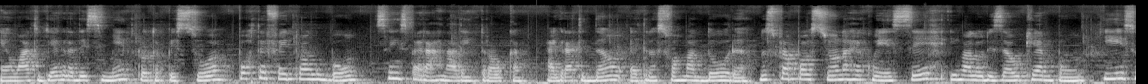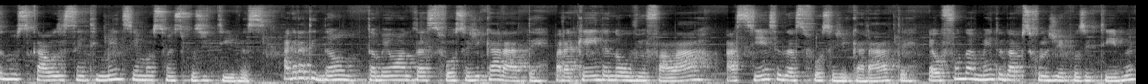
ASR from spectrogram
é um ato de agradecimento para outra pessoa por ter feito algo bom sem esperar nada em troca. A gratidão é transformadora, nos proporciona reconhecer e valorizar o que é bom, e isso nos causa sentimentos e emoções positivas. A gratidão também é uma das forças de caráter. Para quem ainda não ouviu falar, a ciência das forças de caráter é o fundamento da psicologia positiva,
